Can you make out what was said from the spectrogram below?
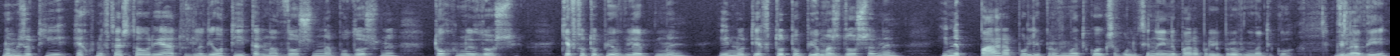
νομίζω ότι έχουν φτάσει στα όρια τους. Δηλαδή ό,τι ήταν να δώσουν, να αποδώσουν, το έχουν δώσει. Και αυτό το οποίο βλέπουμε είναι ότι αυτό το οποίο μας δώσανε είναι πάρα πολύ προβληματικό. Εξακολουθεί να είναι πάρα πολύ προβληματικό. Δηλαδή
